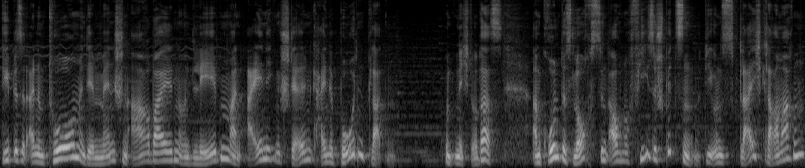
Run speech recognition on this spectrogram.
gibt es in einem Turm, in dem Menschen arbeiten und leben, an einigen Stellen keine Bodenplatten? Und nicht nur das. Am Grund des Lochs sind auch noch fiese Spitzen, die uns gleich klar machen,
